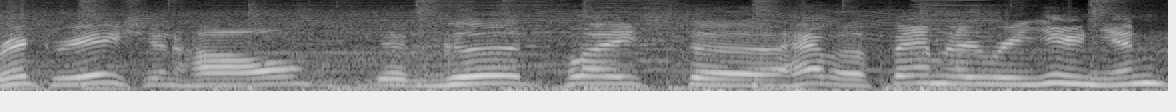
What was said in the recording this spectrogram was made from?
Recreation hall, a good place to have a family reunion.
